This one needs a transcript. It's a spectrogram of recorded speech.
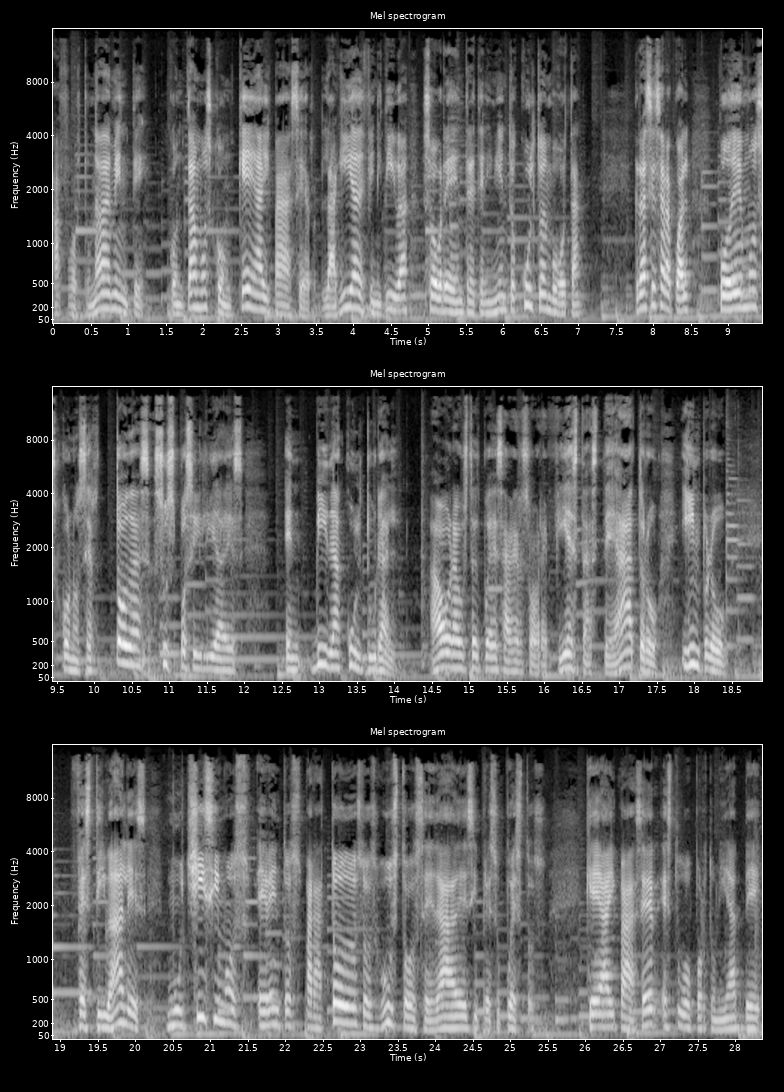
Afortunadamente, contamos con ¿Qué hay para hacer? La guía definitiva sobre entretenimiento culto en Bogotá, gracias a la cual podemos conocer todas sus posibilidades en vida cultural. Ahora usted puede saber sobre fiestas, teatro, impro, festivales, muchísimos eventos para todos los gustos, edades y presupuestos. ¿Qué hay para hacer? Es tu oportunidad de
